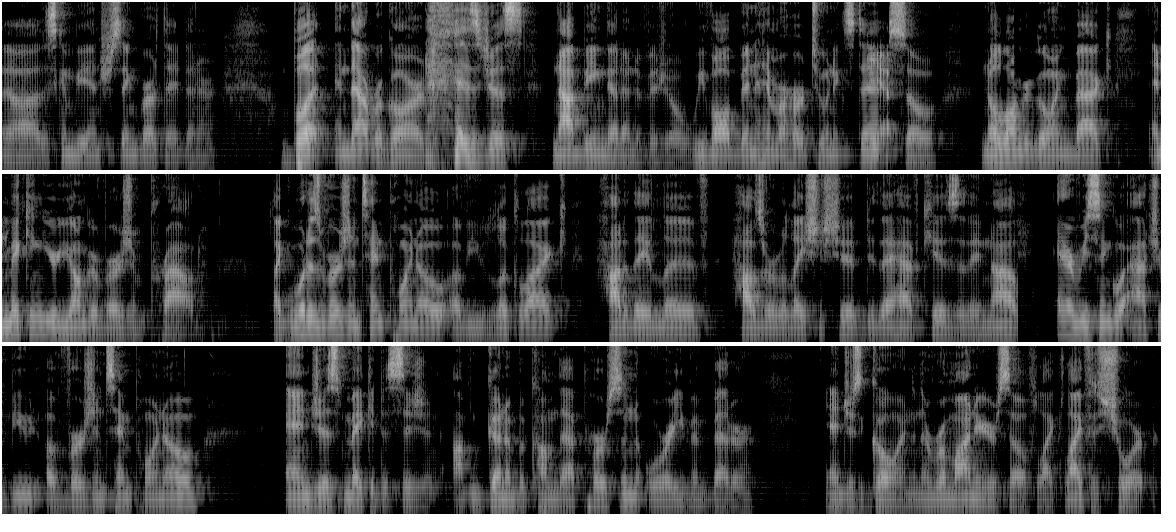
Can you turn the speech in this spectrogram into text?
Uh, this is going to be an interesting birthday dinner." But in that regard, is just not being that individual. We've all been him or her to an extent, yeah. so no longer going back and making your younger version proud like, what does version 10.0 of you look like? How do they live? How's their relationship? Do they have kids? Do they not? Every single attribute of version 10.0 and just make a decision. I'm going to become that person or even better and just go in and then reminding yourself like life is short.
